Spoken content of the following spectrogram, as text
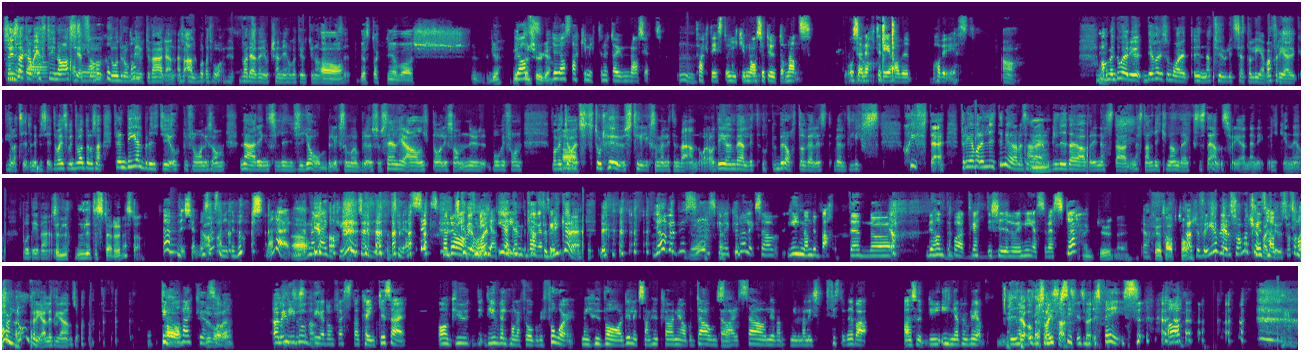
Så vi snackar om efter gymnasiet alltså, så då drog ni ut i världen, alltså all, båda två. Vad det ni gjort sen ni har gått ut gymnasiet? Ja, jag stack när jag var 20, 19, 20. Jag, jag stack i mitten av gymnasiet mm. faktiskt och gick gymnasiet utomlands. Och sen ja. efter det har vi, har vi rest. Ja. Mm. Ja men då är det ju, det har liksom varit ett naturligt sätt att leva för er hela tiden i princip. Det var, liksom, det var inte något så här, för en del bryter ju uppifrån liksom, näringslivsjobb liksom, och så säljer allt och liksom, nu bor vi från, vad vet ja. jag, ett stort hus till liksom, en liten van. Då, och det är en väldigt uppbrott och en väldigt, väldigt livsskifte. För er var det lite mer av en sån här mm. glida över i nästa, nästan liknande existens för er när ni gick in och bodde i van. Så lite större nästan? Ja, vi kände oss ja. nästan lite vuxna där. Ja. Men herregud, ska vi, ska vi ha sex kvadratmeter? Ska vi ha en egen kaffebryggare? ja men precis, ska vi kunna liksom rinnande vatten och ja. vi har inte bara 30 kilo i resväska. Men gud nej. Ett Kanske för er blev det som att köpa ett hus, fast tvärtom för er lite grann. Så. Det var verkligen det var så. Det. Ja, det, det är nog det de flesta tänker så här oh, gud, det är väldigt många frågor vi får. Men hur var det liksom? Hur klarar ni av att downsiza ja. och leva minimalistiskt? Och vi bara, alltså det är inga problem. Vi har upsizat. Det är mycket space. ja.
